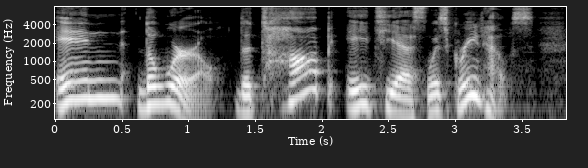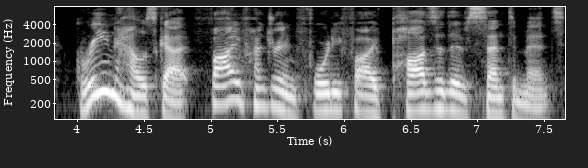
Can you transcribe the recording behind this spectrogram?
in the world, the top ATS was Greenhouse. Greenhouse got 545 positive sentiments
